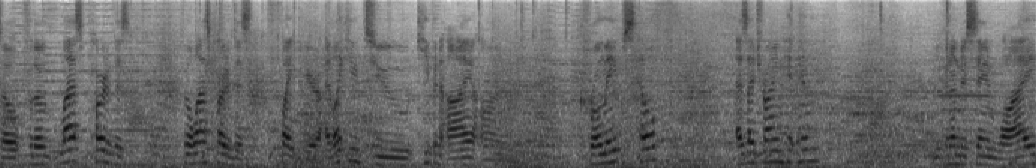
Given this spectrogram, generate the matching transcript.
So for the last part of this, for the last part of this fight here, I'd like you to keep an eye on Chromape's health as I try and hit him. You can understand why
